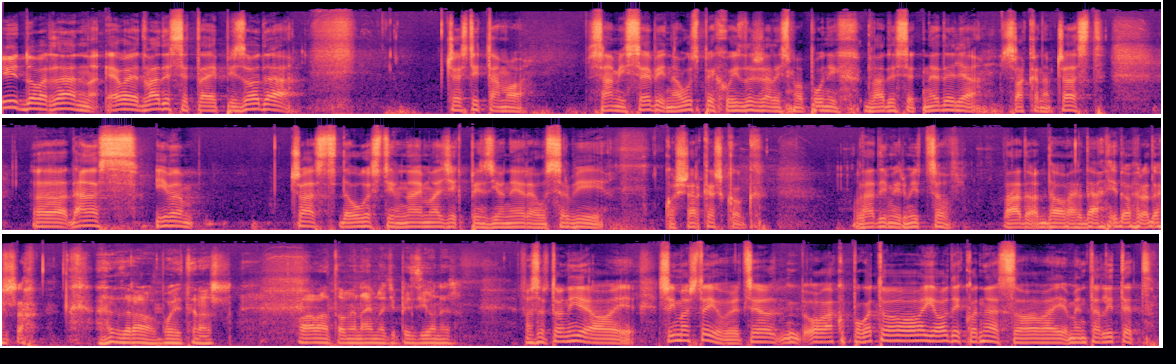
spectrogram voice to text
I dobar dan, evo je 20. epizoda. Čestitamo sami sebi na uspehu, izdržali smo punih 20 nedelja, svaka nam čast. E, danas imam čast da ugostim najmlađeg penzionera u Srbiji, košarkaškog, Vladimir Micov. Vlado, dobar dan i dobrodošao. Zdravo, bojite naš. Hvala na tome, najmlađi penzioner. Pa zar to nije ovaj, svi maštaju, ceo, ovako, pogotovo ovaj ovde kod nas, ovaj, mentalitet,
